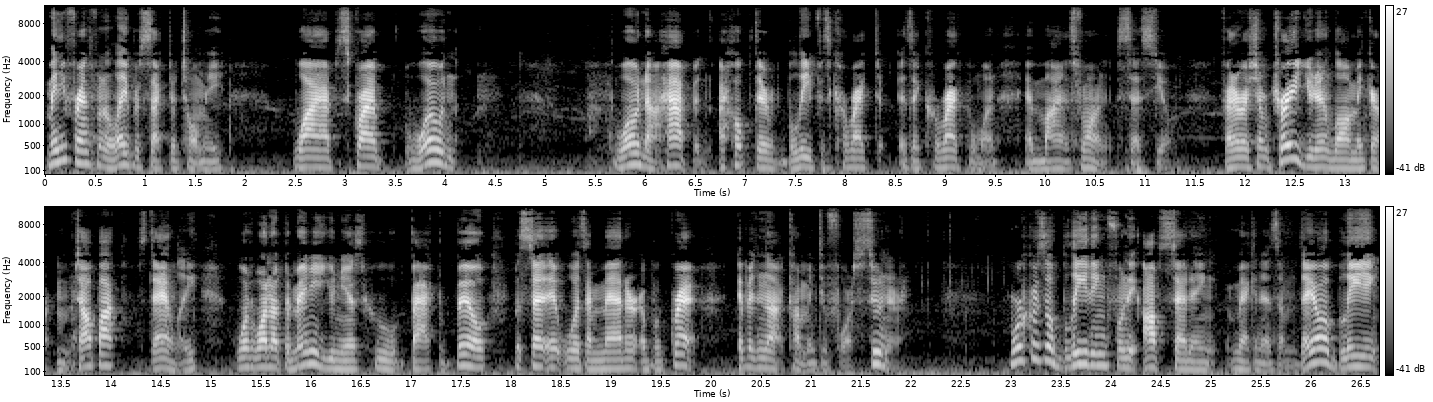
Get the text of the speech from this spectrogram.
Many friends from the labor sector told me why I have described will will not happen. I hope their belief is correct is a correct one and mine is wrong, says Shiu. Federation of Trade Union lawmaker mm, Mtalpak Stanley was one of the many unions who backed the bill, but said it was a matter of regret if it did not come into force sooner. Workers are bleeding from the offsetting mechanism. They are bleeding.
